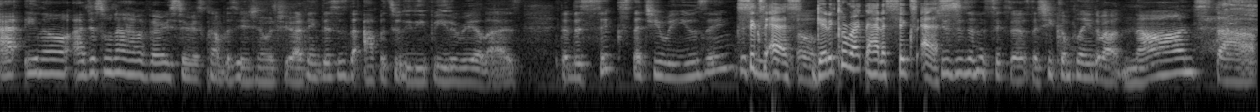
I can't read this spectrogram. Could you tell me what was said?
I, you know, I just want to have a very serious conversation with you. I think this is the opportunity for you to realize that the six that you were using she was- 6S. oh, Get it correct. I had a She was 6S. using the six S that she complained about nonstop.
